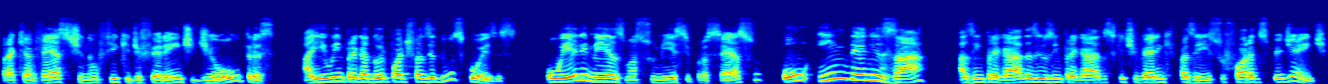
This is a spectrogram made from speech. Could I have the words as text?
para que a veste não fique diferente de outras, aí o empregador pode fazer duas coisas: ou ele mesmo assumir esse processo, ou indenizar as empregadas e os empregados que tiverem que fazer isso fora do expediente,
